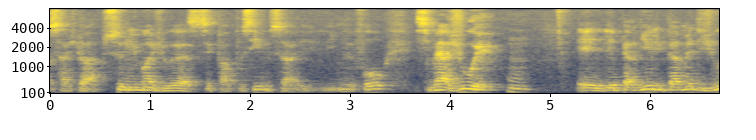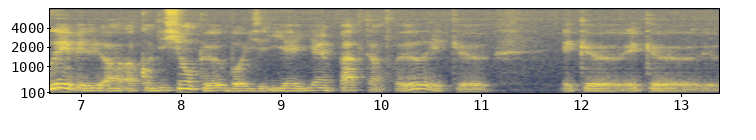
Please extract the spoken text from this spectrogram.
ça je dois absolument jouer, à- c'est pas possible, ça il, me le faut. Il se met à jouer. Mhm. Et l'épervier lui permet de jouer, mais en, en condition que bon, il y, ait, il y ait un pacte entre eux et que et que et que euh,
